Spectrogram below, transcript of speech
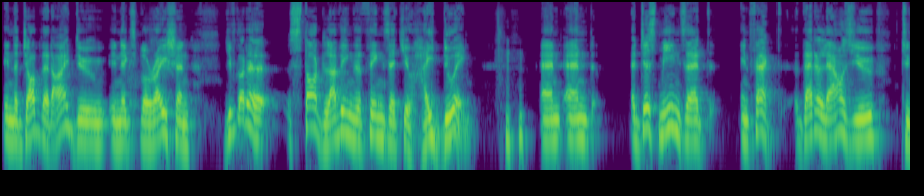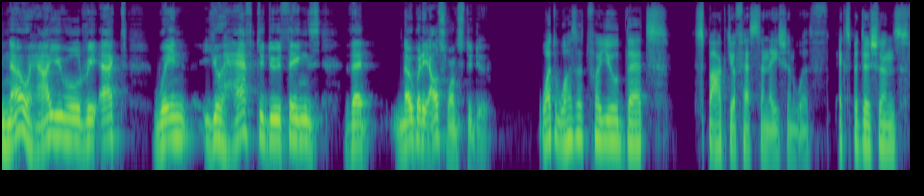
in the job that I do in exploration, you've got to start loving the things that you hate doing. and, and it just means that in fact, that allows you to know how you will react when you have to do things that nobody else wants to do. What was it for you that sparked your fascination with expeditions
